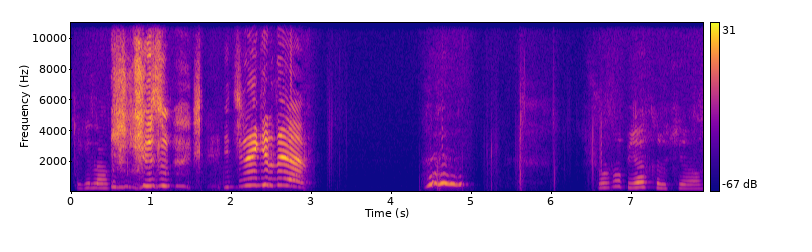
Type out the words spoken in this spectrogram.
Çekil lan. Yüzüm içine girdim. Şurada bir yer kırık ya.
